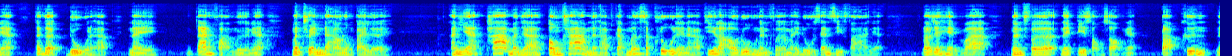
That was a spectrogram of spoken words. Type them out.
เนี่ยถ้าเกิดดูนะครับในด้านขวามือเนี่ยมันเทรนดาวลงไปเลย อันนี้ภาพมันจะตรงข้ามนะครับกับเมื่อสักครู่เลยนะครับ ที่เราเอารูปเงินเฟอ้อมาให้ดูเส้นสีฟ้าเนี่ยเราจะเห็นว่า เงินเฟอ้อในปี 22 เนี่ยปรับขึ้นใน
